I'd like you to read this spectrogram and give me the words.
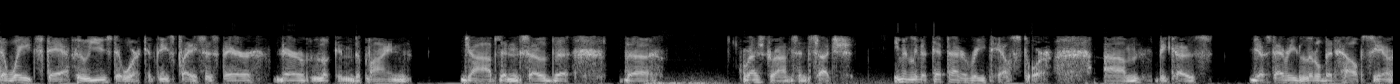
the wait staff who used to work at these places, they're they're looking to find jobs, and so the the restaurants and such even leave a tip at a retail store um, because just every little bit helps, you know,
